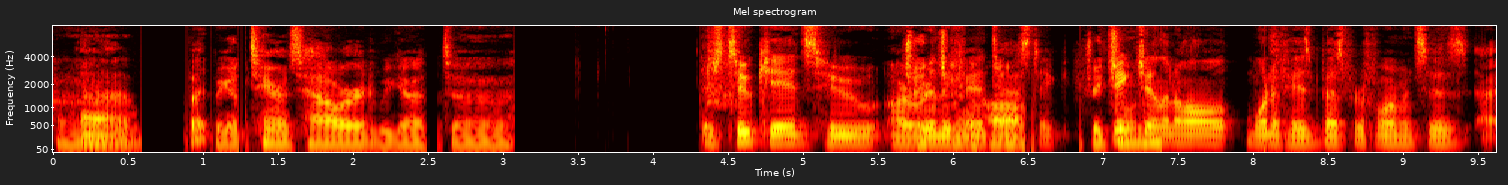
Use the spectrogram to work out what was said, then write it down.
Uh, but- we got Terrence Howard. We got uh, There's two kids who are Jake really Gyllenhaal. fantastic. Jake, Jake Gyllenhaal. Gyllenhaal, one of his best performances, uh,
